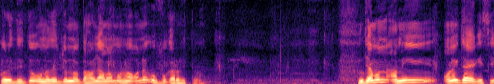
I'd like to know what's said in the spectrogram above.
করে দিত ওনাদের জন্য তাহলে আমার মনে হয় অনেক উপকার হইতো। যেমন আমি অনেক জায়গায় গেছি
